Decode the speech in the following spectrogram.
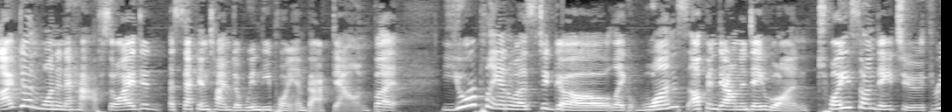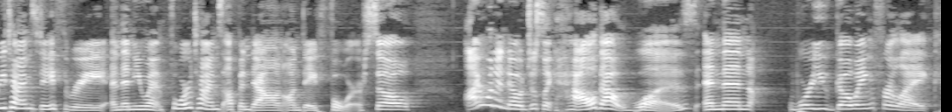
I've done one and a half, so I did a second time to Windy Point and back down. But your plan was to go like once up and down in day one, twice on day two, three times day three, and then you went four times up and down on day four. So I want to know just like how that was, and then were you going for like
